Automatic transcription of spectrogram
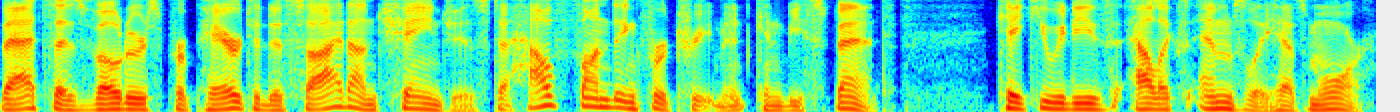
That's as voters prepare to decide on changes to how funding for treatment can be spent. KQED's Alex Emslie has more.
